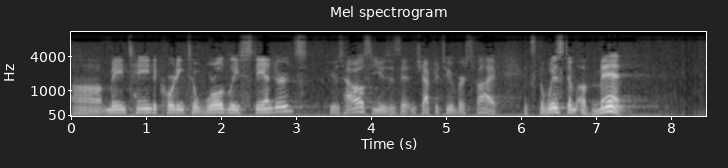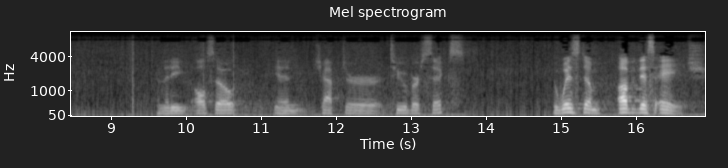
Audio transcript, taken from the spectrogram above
uh, maintained according to worldly standards. Here's how else he uses it in chapter 2, verse 5. It's the wisdom of men. And then he also, in chapter 2, verse 6, the wisdom of this age.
